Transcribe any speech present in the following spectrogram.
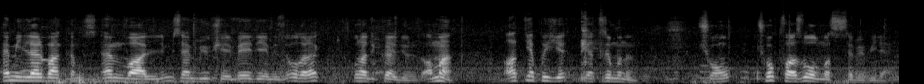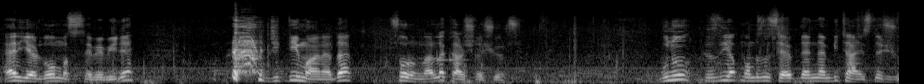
Hem İller Bankamız, hem Valiliğimiz, hem Büyükşehir Belediye'miz olarak buna dikkat ediyoruz. Ama altyapı yatırımının çok, çok fazla olması sebebiyle, her yerde olması sebebiyle ciddi manada sorunlarla karşılaşıyoruz. Bunu hızlı yapmamızın sebeplerinden bir tanesi de şu.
